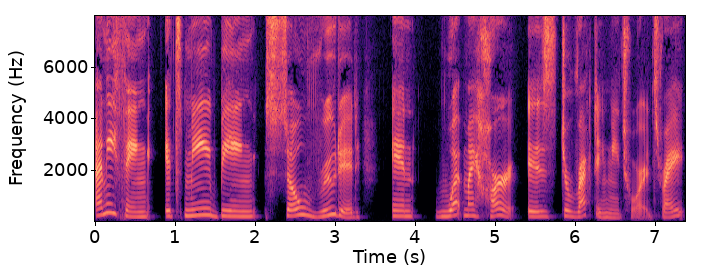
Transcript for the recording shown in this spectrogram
anything it's me being so rooted in what my heart is directing me towards right?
